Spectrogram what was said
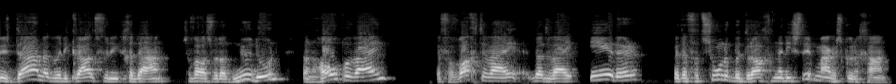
Dus daarom hebben we die crowdfunding gedaan. Zoals we dat nu doen, dan hopen wij en verwachten wij dat wij eerder met een fatsoenlijk bedrag naar die stripmakers kunnen gaan.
